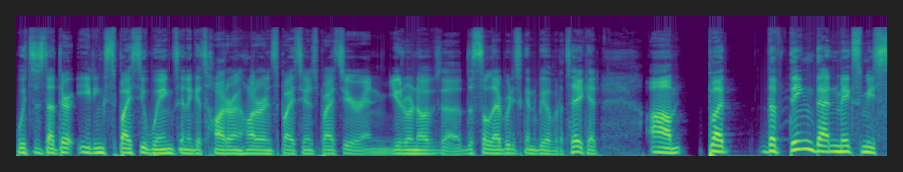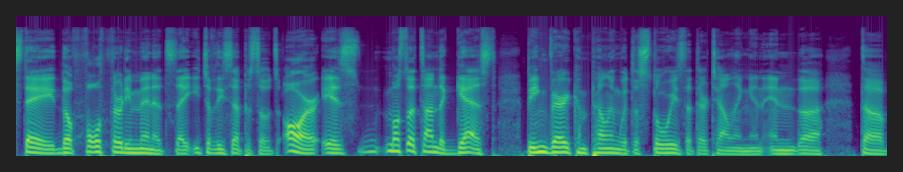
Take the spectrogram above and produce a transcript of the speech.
which is that they're eating spicy wings and it gets hotter and hotter and spicier and spicier, and you don't know if the, the celebrity's going to be able to take it. Um, but the thing that makes me stay the full 30 minutes that each of these episodes are is most of the time the guest being very compelling with the stories that they're telling and, and the the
